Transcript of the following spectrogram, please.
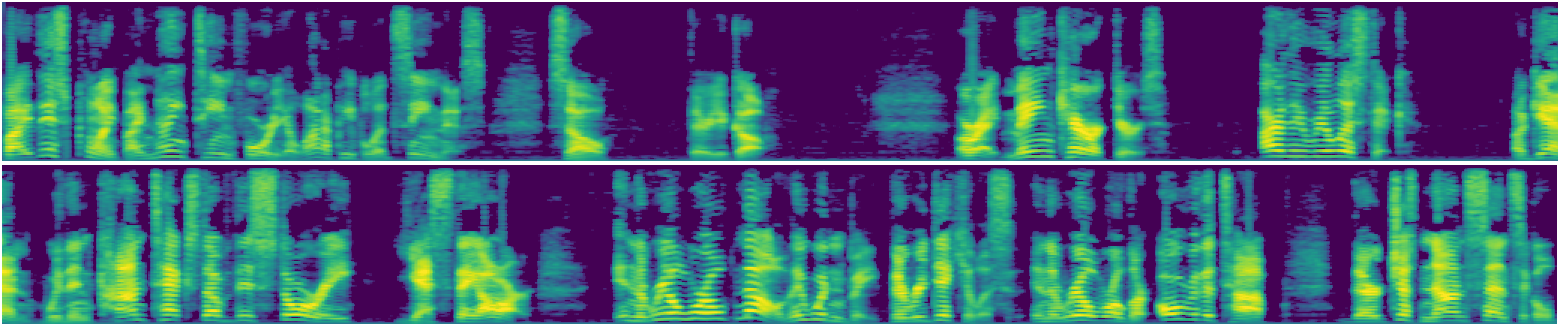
by this point, by 1940, a lot of people had seen this. So, there you go. All right, main characters. Are they realistic? Again, within context of this story, Yes, they are. In the real world, no, they wouldn't be. They're ridiculous. In the real world, they're over the top. They're just nonsensical,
